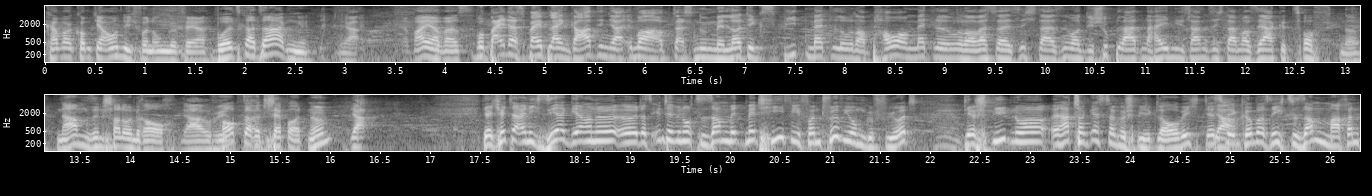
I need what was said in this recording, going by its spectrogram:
Cover kommt ja auch nicht von ungefähr. Wollte es gerade sagen. ähm, ja. Da war ja was. Wobei das bei Blind Guardian ja immer, ob das nun Melodic Speed Metal oder Power Metal oder was weiß ich, da sind immer die Schubladen Heinis haben sich da immer sehr gezofft. Ne? Namen sind Schall und Rauch. Ja, auf jeden Hauptsache Fall. Shepard, ne? Ja, Ja, ich hätte eigentlich sehr gerne äh, das Interview noch zusammen mit Matt Heafy von Trivium geführt. Der spielt nur, er hat schon gestern gespielt, glaube ich. Deswegen Ja. können wir es nicht zusammen machen.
